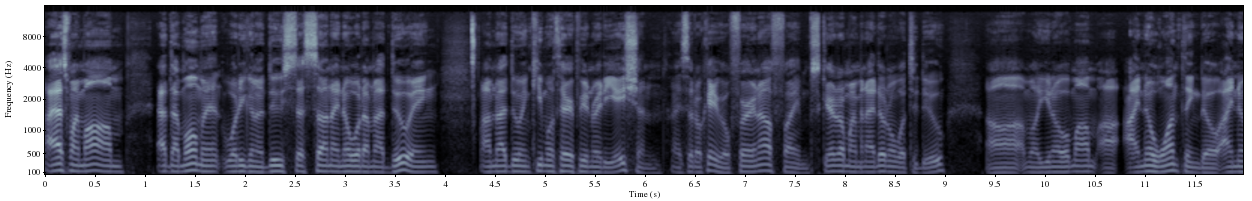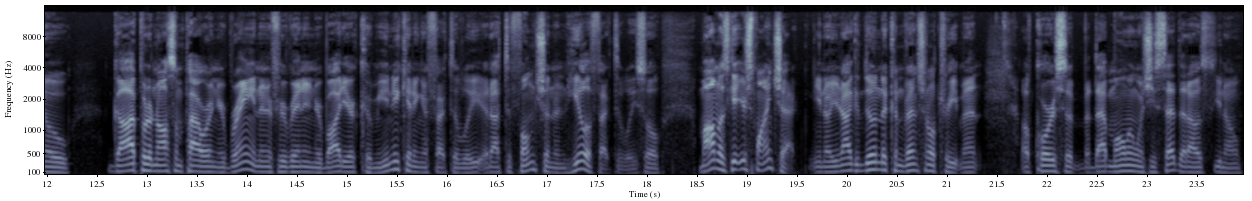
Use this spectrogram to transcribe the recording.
I asked my mom at that moment, "What are you going to do?" She says, "Son, I know what I'm not doing. I'm not doing chemotherapy and radiation." I said, "Okay, well, fair enough. I'm scared on my mind. I don't know what to do." Uh, I'm like, you know, mom, uh, I know one thing though. I know God put an awesome power in your brain, and if your brain and your body are communicating effectively, it ought to function and heal effectively. So, mom, let's get your spine checked. You know, you're not doing the conventional treatment. Of course, at that moment when she said that, I was, you know,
